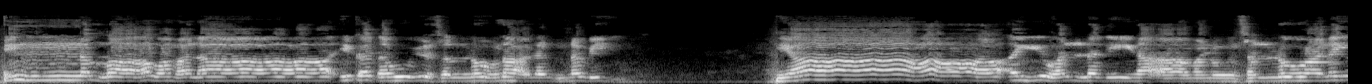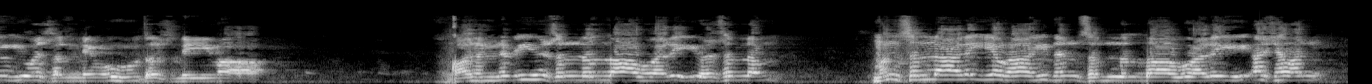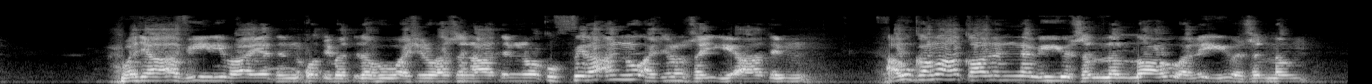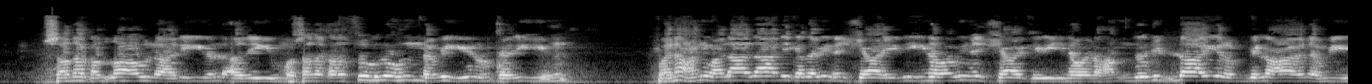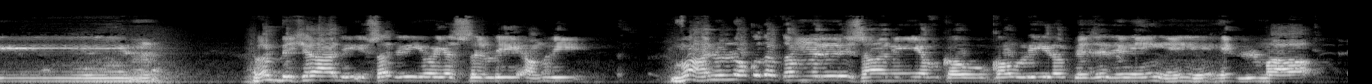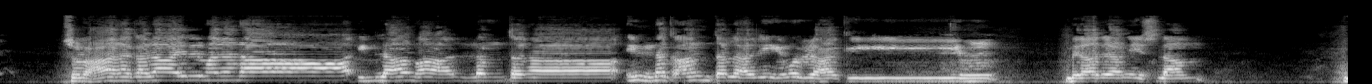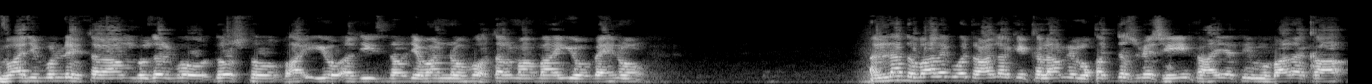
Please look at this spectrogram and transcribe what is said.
إن الله وملائكته يصلون على النبي. يا أيها الذين آمنوا صلوا عليه وسلموا تسليما. قال النبي صلى الله عليه وسلم، من صلى علي واحدا صلى الله عليه أشرا وجاء في رواية قطبت له أشر حسنات وكفر عنه أشر سيئات. أو كما قال النبي صلى الله عليه وسلم، صدق الله العلي العظيم، وصدق رسوله النبي الكريم. ونحن على ذلك لمن الشاهدين ومن الشاكرين، والحمد لله رب العالمين. رب اشرح لي صدري ويسر لي امري واحلل عقدة من لساني يفقهوا قولي رب زدني علما. سبحانك لا علم لنا الا ما علمتنا انك انت العليم الحكيم برادران اسلام واجب الحترام بزرگوں، دوستوں، بھائیوں، عزیز نوجوانوں، محترمہ بھائیوں، بہنوں۔ اللہ تبارک و تعالیٰ کے کلام مقدس میں سے ایک آیت مبارکہ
